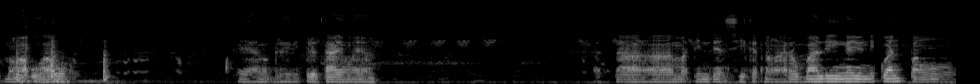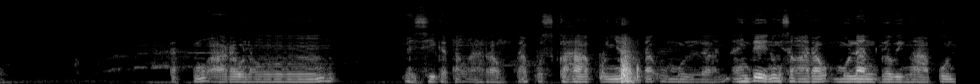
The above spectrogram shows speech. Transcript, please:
Mga uhaw. Kaya magre-refill tayo ngayon. At ah, matindi ang sikat ng araw. Bali ngayon ni Kwan, pang tatlong araw ng may sikat ng araw. Tapos kahapon yata umulan. Ay hindi, nung isang araw umulan gawing hapon.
